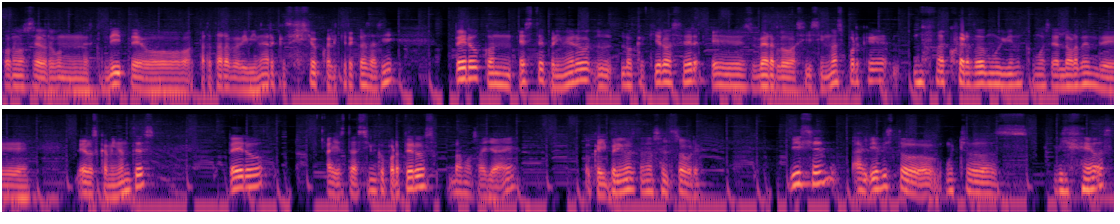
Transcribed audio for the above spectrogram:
podemos hacer algún escondite o tratar de adivinar, qué sé yo, cualquier cosa así. Pero con este primero lo que quiero hacer es verlo así, sin más, porque no me acuerdo muy bien cómo sea el orden de, los caminantes. Pero ahí está, cinco porteros, vamos allá, ¿eh? Ok, primero tenemos el sobre. Dicen, he visto muchos videos,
